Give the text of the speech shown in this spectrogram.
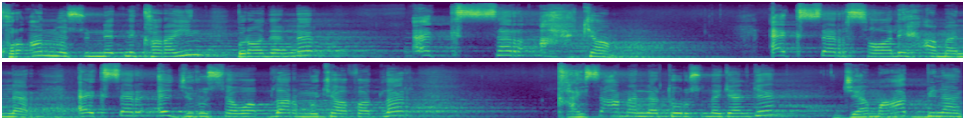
Kur'an ve sünnetini karayın braderler ekser ahkam ekser salih ameller ekser ecru sevaplar mükafatlar qaysi ameller to'g'risida kelgan jamoat bilan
